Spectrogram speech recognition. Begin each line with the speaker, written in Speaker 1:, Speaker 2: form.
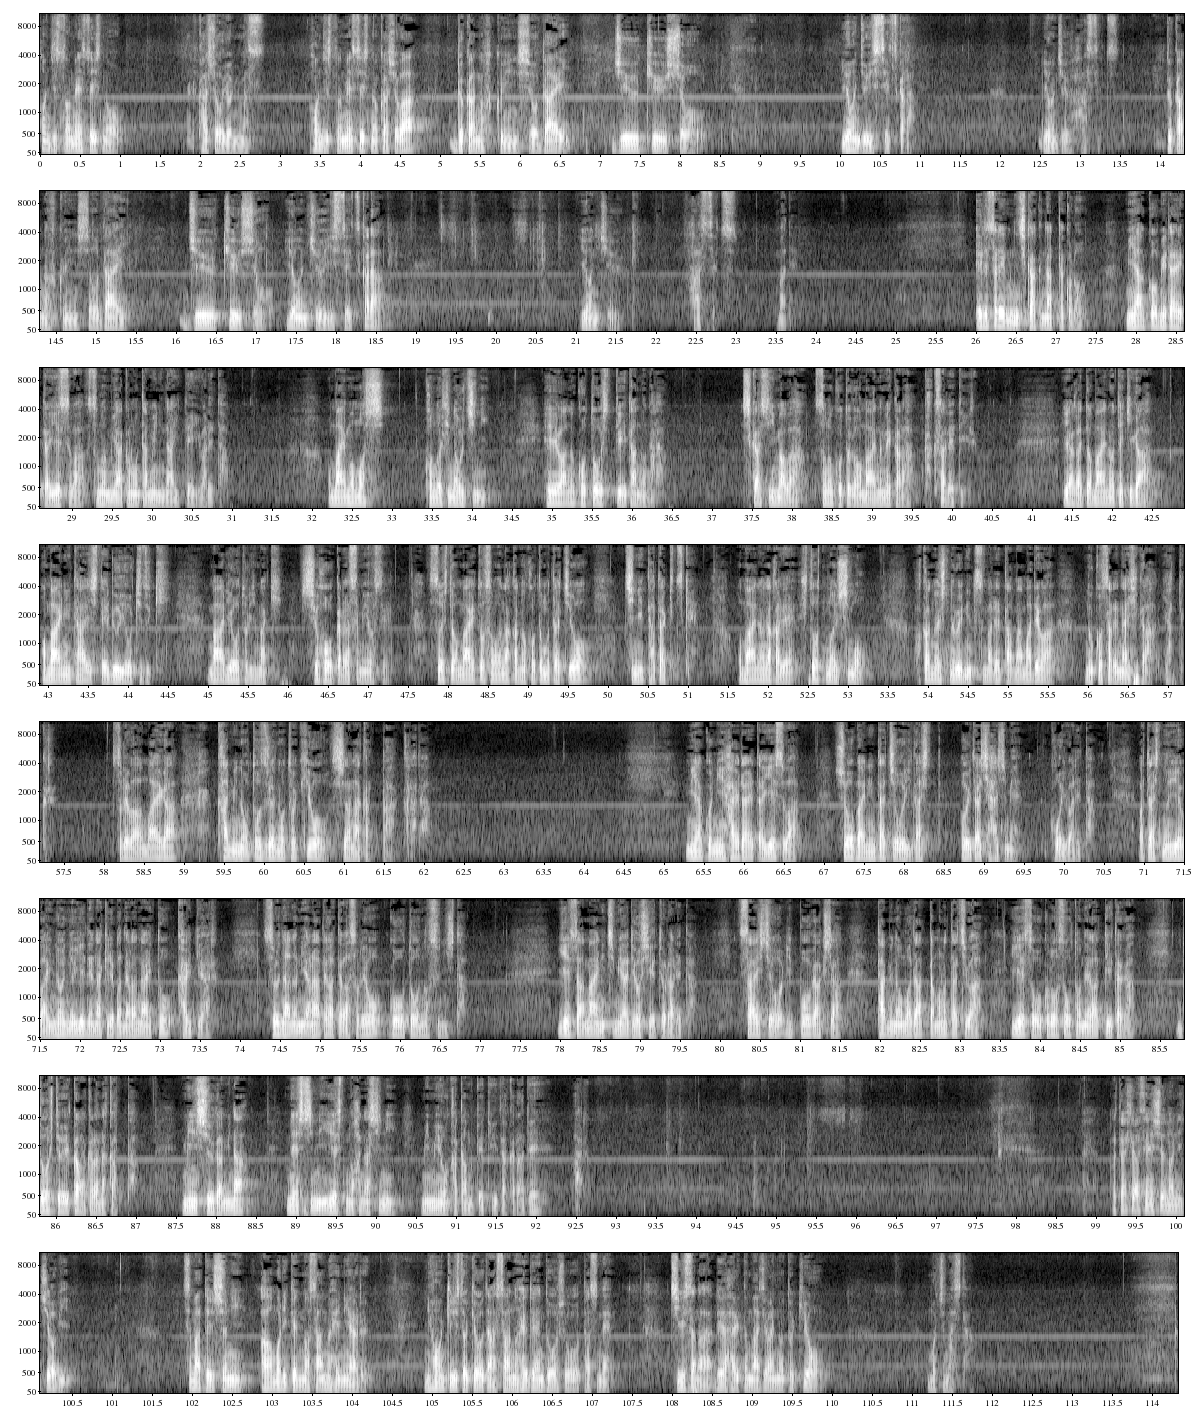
Speaker 1: 本日のメッセージの箇所を読みます。本日のメッセージの箇所はルカの福音書第19章41節から48節。ルカの福音書第19章41節から48節まで。エルサレムに近くなった頃都を見られたイエスはその都のために泣いて言われた。お前ももしこの日のうちに平和のことを知っていたのならしかし今はそのことがお前の目から隠されている。やがてお前の敵がお前に対して類を築き周りを取り巻き四方から攻め寄せそしてお前とその中の子供たちを地に叩きつけお前の中で一つの石も他の石の上に積まれたままでは残されない日がやってくる。それはお前が神の訪れの時を知らなかったからだ。都に入られたイエスは商売人たちを追い出し追い出し始めこう言われた。私の家は祈りの家でなければならないと書いてある。それなのにあなた方はそれを強盗の巣にした。イエスは毎日宮で教えておられた。最初立法学者民の主だった者たちはイエスを殺そうと狙っていたがどうしてよいか分からなかった。民衆が皆熱心にイエスの話に耳を傾けていたからである。私は先週の日曜日妻と一緒に青森県の三戸にある日本キリスト教団三戸伝道所を訪ね小さな礼拝と交わりの時を持ちました。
